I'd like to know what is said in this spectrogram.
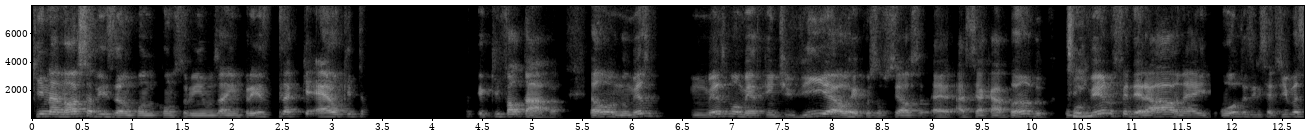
que na nossa visão, quando construímos a empresa, era o que, que faltava. Então, no mesmo, no mesmo momento que a gente via o recurso oficial é, se acabando, o Sim. governo federal né, e com outras iniciativas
